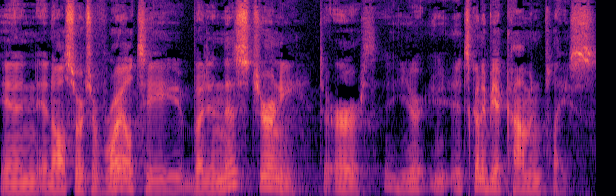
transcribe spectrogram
in, in all sorts of royalty, but in this journey to earth, it's going to be a commonplace.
